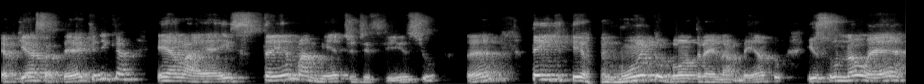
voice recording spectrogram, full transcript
É porque essa técnica ela é extremamente difícil, né? Tem que ter muito bom treinamento. Isso não é.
